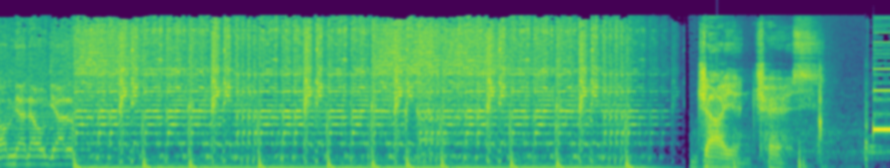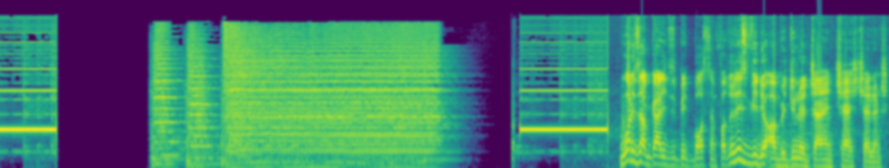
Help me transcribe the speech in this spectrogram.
Come here now, girl. Giant chest. What is up guys, it's Big Boss and for today's video I'll be doing a giant chest challenge.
